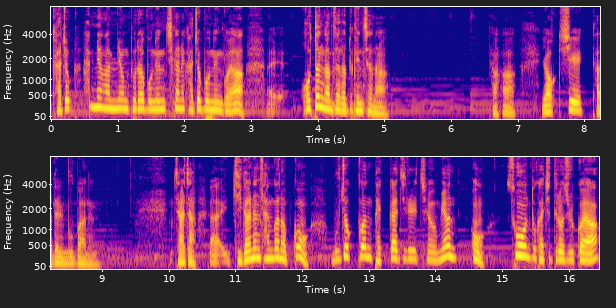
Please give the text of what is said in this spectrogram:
가족 한명 한 명 돌아보는 시간을 가져보는 거야. 어떤 감사라도 괜찮아. 하하, 역시 다들 무반응. 자자, 아, 기간은 상관없고 무조건 100가지를 채우면 어, 소원도 같이 들어줄 거야.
